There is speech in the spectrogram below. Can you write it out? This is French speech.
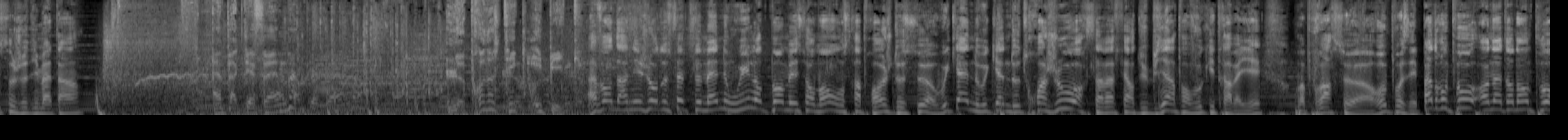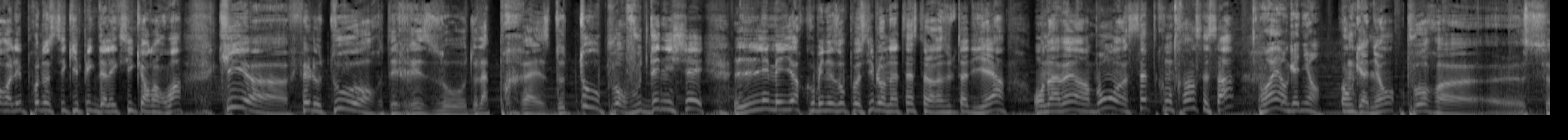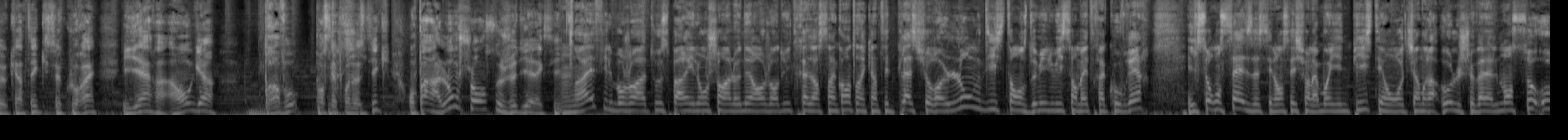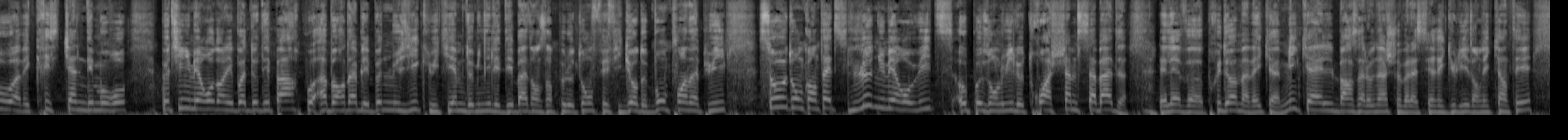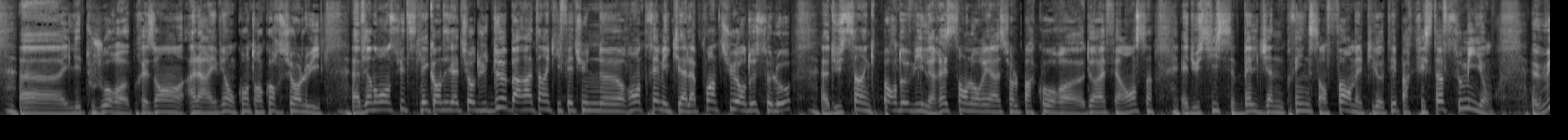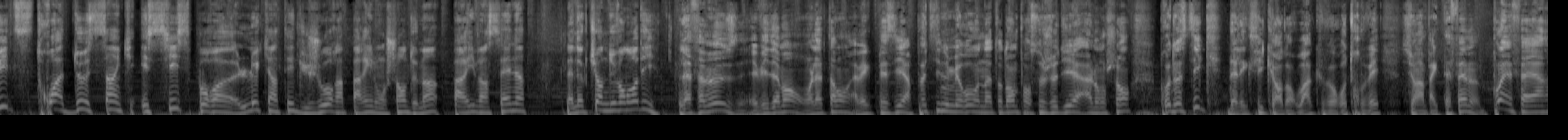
ce jeudi matin. Impact FM. Le pronostic épique. Avant dernier jour de cette semaine, oui, lentement mais sûrement, on se rapproche de ce week-end, week-end de trois jours. Ça va faire du bien pour vous qui travaillez. On va pouvoir se reposer. Pas de repos en attendant pour les pronostics épiques d'Alexis Corneroy qui euh, fait le tour des réseaux, de la presse, de tout pour vous dénicher les meilleures combinaisons possibles. On atteste le résultat d'hier. On avait un bon 7 contre 1, c'est ça? Ouais, en gagnant. En gagnant pour euh, ce quintet qui se courait hier à Anguin. Bravo pour ces pronostics. On part à Longchamp ce jeudi, Alexis. Ouais, Phil, bonjour à tous. Paris-Longchamp à l'honneur aujourd'hui, 13h50. Un quintet de place sur longue distance, 2800 mètres à couvrir. Ils seront 16 à s'élancer sur la moyenne piste et on retiendra haut le cheval allemand Soho avec Christian Desmoureaux. Petit numéro dans les boîtes de départ pour abordable et bonne musique. Lui qui aime dominer les débats dans un peloton fait figure de bon point d'appui. Soho donc en tête le numéro 8. Opposons-lui le 3 Shamsabad, l'élève prud'homme avec Michael Barzalona, cheval assez régulier dans les quintets. Euh, il est toujours présent à l'arrivée. On compte encore sur lui. Euh, viendront ensuite les candidatures du 2 Baratin qui fait une rentrée mais qui a la pointure de ce lot. Euh, du 5 Port-de-Ville, récent lauréat sur le parcours euh, de référence. Et du 6 Belgian Prince en forme et piloté par Christophe Soumillon. 8, 3, 2, 5 et 6 pour le quintet du jour à Paris-Longchamp. Demain, Paris-Vincennes. La nocturne du vendredi. La fameuse, évidemment, on l'attend avec plaisir. Petit numéro en attendant pour ce jeudi à Longchamp. Pronostic d'Alexis Cœur de Roi que vous retrouvez sur impactfm.fr.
